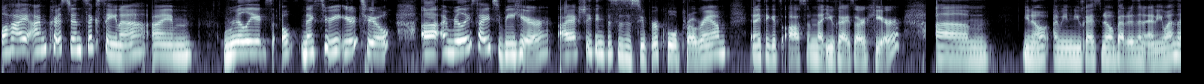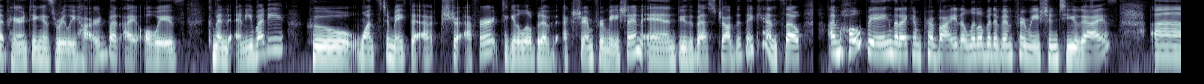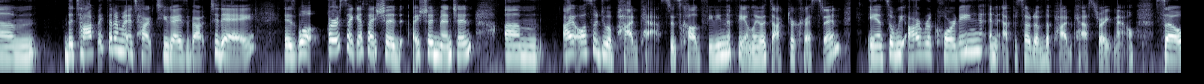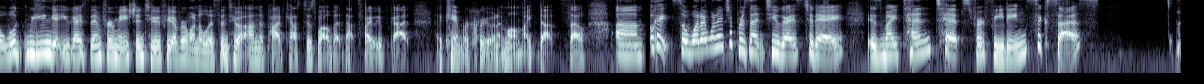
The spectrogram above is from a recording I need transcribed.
Well, hi, I'm Kristen Saxena. I'm really ex- oh, nice to meet you too. Uh, I'm really excited to be here. I actually think this is a super cool program, and I think it's awesome that you guys are here. Um, you know, I mean, you guys know better than anyone that parenting is really hard, but I always commend anybody who wants to make the extra effort to get a little bit of extra information and do the best job that they can. So I'm hoping that I can provide a little bit of information to you guys. Um, the topic that I'm going to talk to you guys about today is well, first, I guess I should I should mention. Um, I also do a podcast. It's called Feeding the Family with Dr. Kristen. And so we are recording an episode of the podcast right now. So we'll, we can get you guys the information too if you ever want to listen to it on the podcast as well. But that's why we've got a camera crew and I'm all mic'd up. So, um, okay, so what I wanted to present to you guys today is my 10 tips for feeding success.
